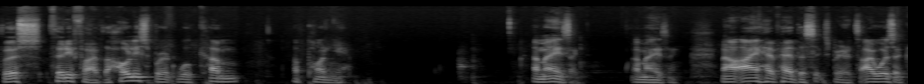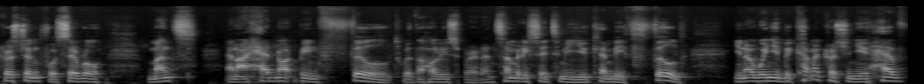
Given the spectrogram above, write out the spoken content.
Verse 35 the Holy Spirit will come upon you. Amazing, amazing. Now, I have had this experience. I was a Christian for several months and I had not been filled with the Holy Spirit. And somebody said to me, You can be filled. You know, when you become a Christian, you have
